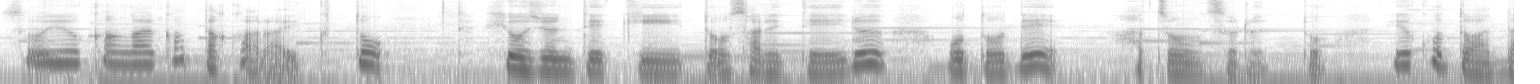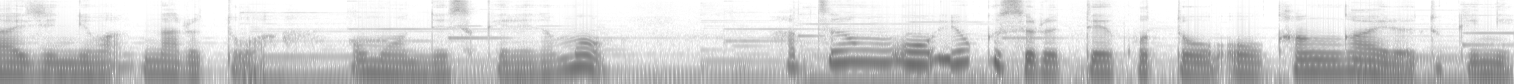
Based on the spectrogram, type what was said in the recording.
そういう考え方からいくと標準的とされている音で発音するということは大事にはなるとは思うんですけれども発音を良くするっていうことを考える時に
